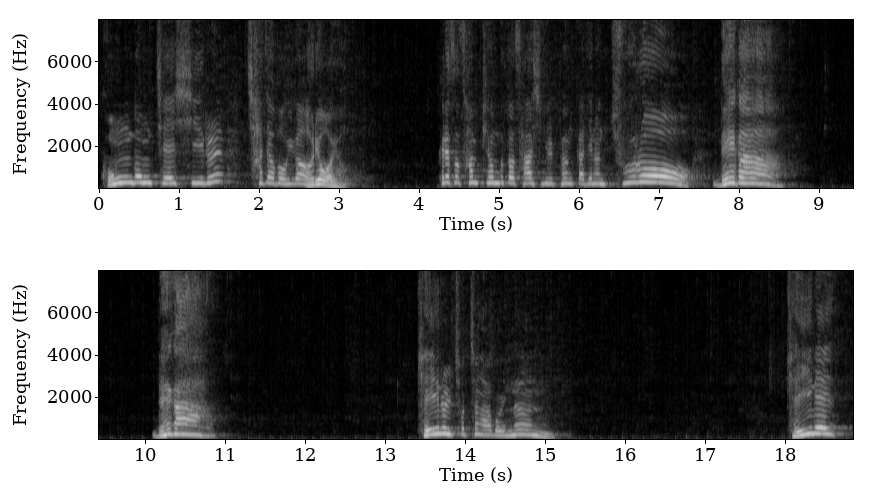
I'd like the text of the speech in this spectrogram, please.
공동체 시를 찾아보기가 어려워요. 그래서 3편부터 41편까지는 주로 내가, 내가 개인을 초청하고 있는 개인의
